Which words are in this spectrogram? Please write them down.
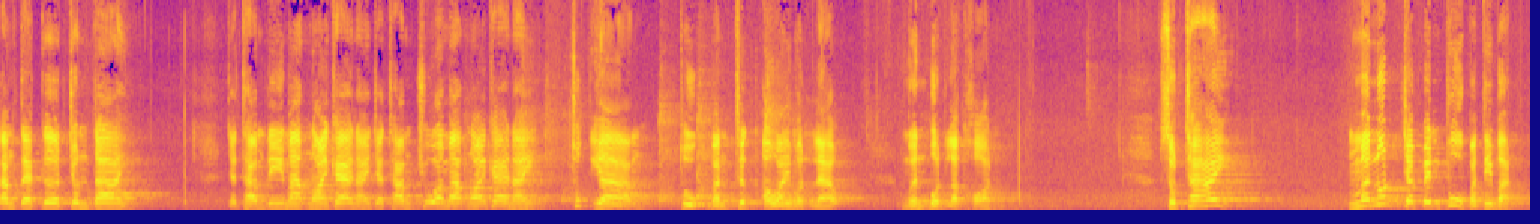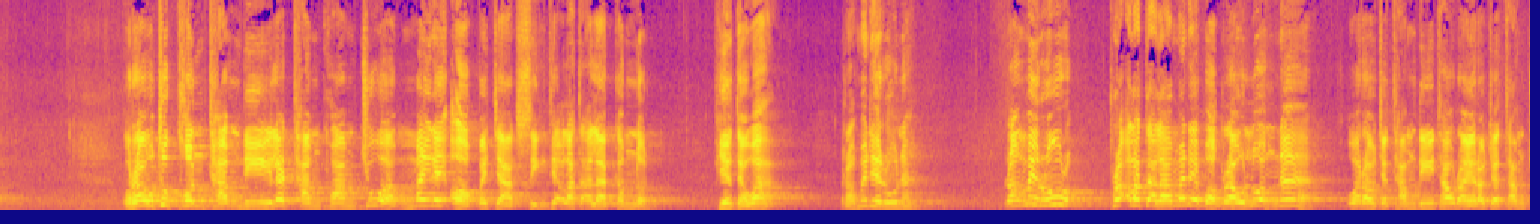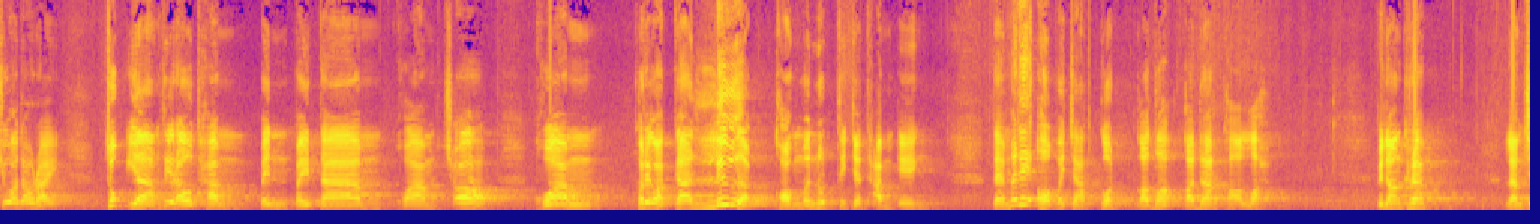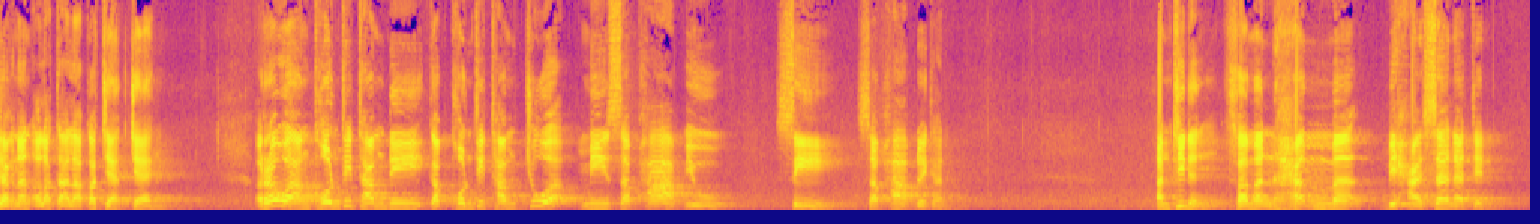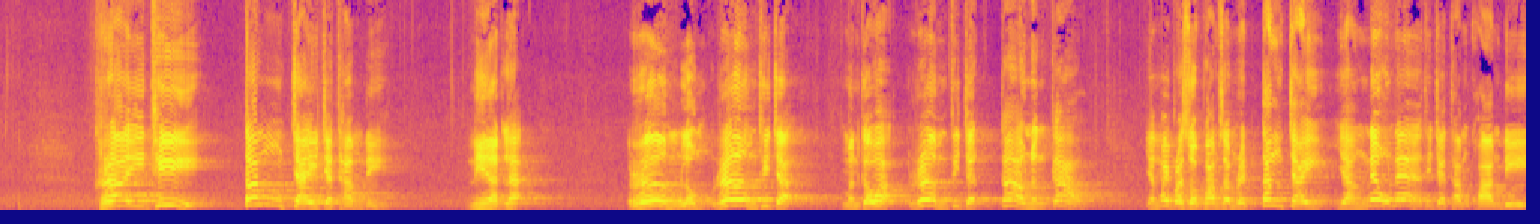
ตั้งแต่เกิดจนตาย จะทำดีมากน้อยแค่ไหน จะทำชั่วมากน้อยแค่ไหน ทุกอย่างถูกบันทึกเอาไว้หมดแล้ว เหมือนบทละคร สุดท้าย มนุษย์จะเป็นผู้ปฏิบัติ เราทุกคนทำดีและทำความชั่วไม่ได้ออกไปจากสิ่งที่อัลลอฮฺตะลากำหนด เพียงแต่ว่าเราไม่ได้รู้นะ เราไม่รู้เพราะอัลลอฮฺตะลาไม่ได้บอกเราล่วงหน้า ว่าเราจะทำดีเท่าไหร่ เราจะทำชั่วเท่าไหร่ ทุกอย่างที่เราทำเป็นไปตามความชอบ ความเขาเรียกว่าการเลือกของมนุษย์ที่จะทำเอง แต่ไม่ได้ออกไปจากกฎกอดกอดัรของ Allah พี่น้องครับ หลังจากนั้นอัลลอฮฺตาลาก็แจกแจง ระหว่างคนที่ทำดีกับคนที่ทำชั่วมีสภาพอยู่สี่สภาพด้วยกัน อันที่หนึ่งฟะมันฮัมมะบิฮัสนตินใครที่ตั้งใจจะทำดี เนียดและเริ่มลงเริ่มที่จะเหมือนกับว่า เริ่มที่จะก้าวหนึ่งก้าวยังไม่ประสบความสำเร็จตั้งใจอย่างแน่วแน่ที่จะทำความดี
